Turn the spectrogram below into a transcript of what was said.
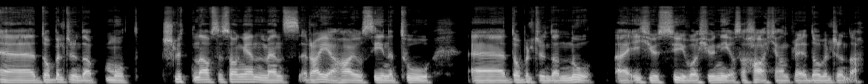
eh, dobbeltrunder mot slutten av sesongen, mens Raja har jo sine to eh, dobbeltrunder nå, eh, i 27 og 29, og så har ikke han flere dobbeltrunder.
